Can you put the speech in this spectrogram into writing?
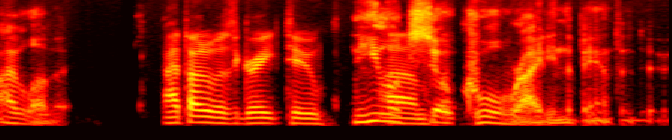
I love it. I thought it was great too. He looks Um, so cool riding the Bantha, dude.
